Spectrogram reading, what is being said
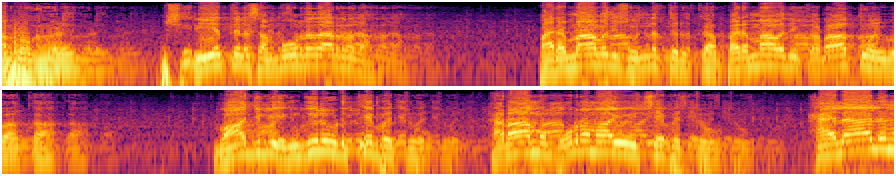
അപ്പൊ നോക്കങ്ങൾ ശരീരത്തിന്റെ സമ്പൂർണധാരണത പരമാവധി സുന്നത്തെടുക്കുക പരമാവധി കറാത്തും ഒഴിവാക്കുക വാജിബ് എങ്കിലും എടുത്തേ പറ്റൂ. ഹറാമ് പൂർണമായി ഒഴിച്ചേ പറ്റൂ. ഹലാലിൽ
